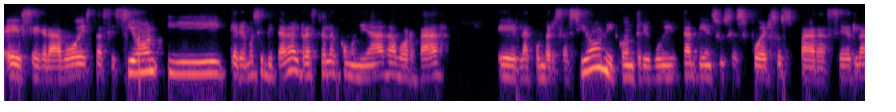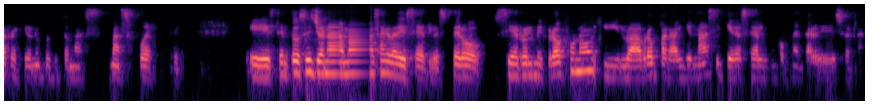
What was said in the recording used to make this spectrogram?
eh, se grabó esta sesión y queremos invitar al resto de la comunidad a abordar eh, la conversación y contribuir también sus esfuerzos para hacer la región un poquito más, más fuerte. Este, entonces yo nada más agradecerles, pero cierro el micrófono y lo abro para alguien más si quiere hacer algún comentario adicional.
